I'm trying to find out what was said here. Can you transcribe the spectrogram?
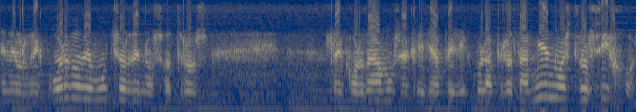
en el recuerdo de muchos de nosotros, recordamos aquella película, pero también nuestros hijos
